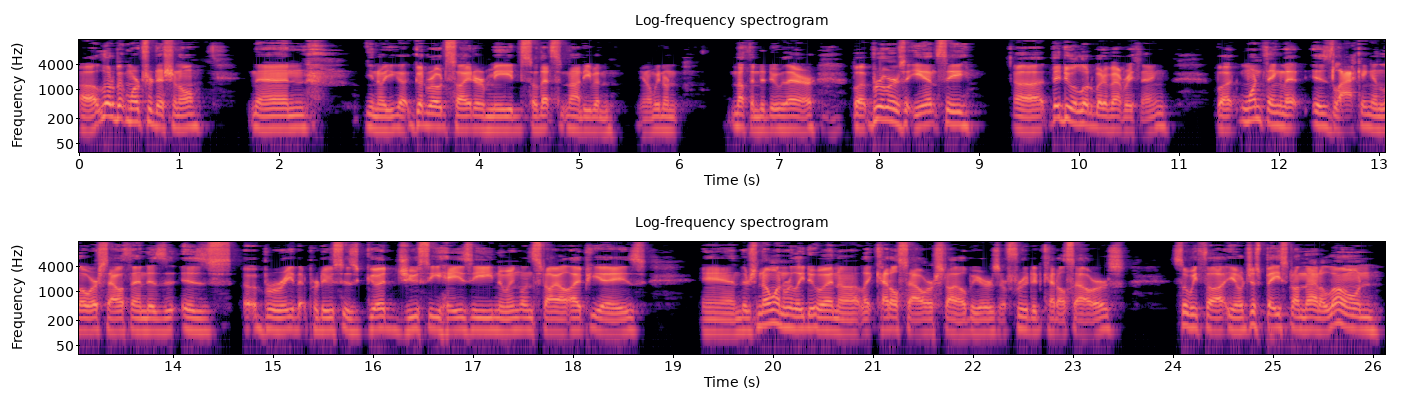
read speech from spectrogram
uh, a little bit more traditional. then, you know, you got Good Road cider, mead. So that's not even, you know, we don't nothing to do there. Mm-hmm. But brewers at Yancey, uh, they do a little bit of everything. But one thing that is lacking in Lower South End is is a brewery that produces good, juicy, hazy New England style IPAs. And there's no one really doing uh, like kettle sour style beers or fruited kettle sours. So we thought, you know, just based on that alone,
